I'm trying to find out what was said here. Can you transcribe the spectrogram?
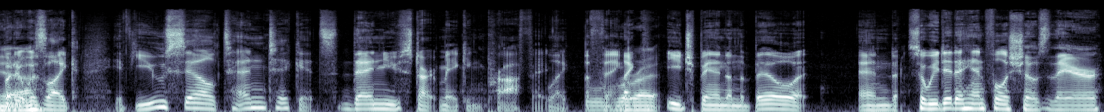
But it was like if you sell 10 tickets, then you start making profit. Like the thing, Right. like each band on the bill. And so we did a handful of shows there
